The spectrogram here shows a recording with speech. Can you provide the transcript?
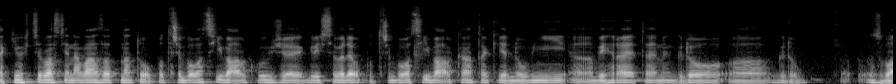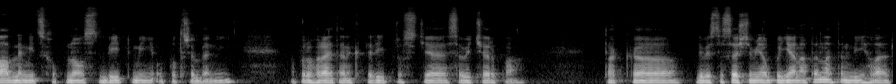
tak tím chci vlastně navázat na tu opotřebovací válku, že když se vede opotřebovací válka, tak jednou v ní eh, vyhraje ten, kdo, eh, kdo zvládne mít schopnost být méně opotřebený a prohraje ten, který prostě se vyčerpá. Tak eh, kdybyste se ještě měl podívat na tenhle ten výhled,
